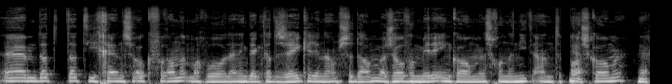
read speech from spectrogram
ja. Ehm, dat, dat die grens ook veranderd mag worden. En ik denk dat zeker in Amsterdam, waar zoveel middeninkomens gewoon er niet aan te pas komen. Ja.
